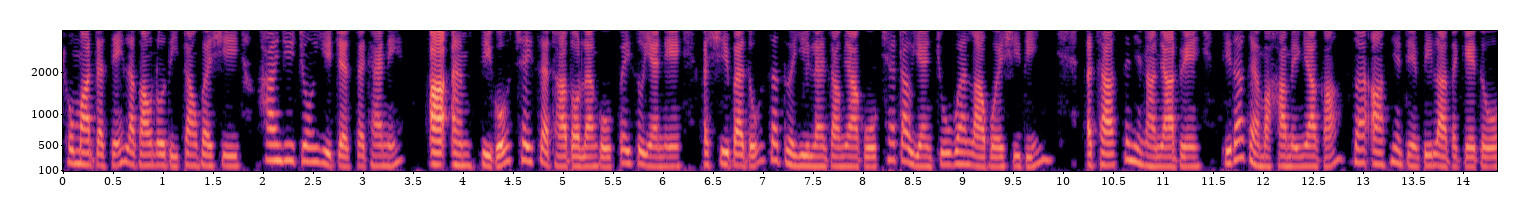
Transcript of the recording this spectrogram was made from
ထိုမှတက်စဉ်၎င်းတို့သည်တောင်ဘက်ရှိဟိုင်းကြီးကျွန်းရည်တက်စခန်းနှင့် RMC ကိုချိတ်ဆက်ထားသောလမ်းကိုပိတ်ဆို့ရန်နှင့်အရှိဘတ်သို့ဆက်သွယ်ရေးလမ်းကြောင်းများကိုဖျက်တောက်ရန်ကြိုးပမ်းလာပွဲရှိသည်အခြားစစ်မျက်နှာများတွင်ဒေသခံမဟာမိတ်များကစွမ်းအားမြင့်တင်ပေးလာတဲ့ကဲ့သို့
